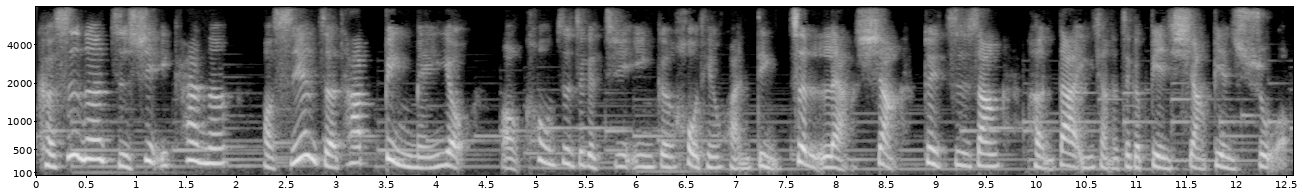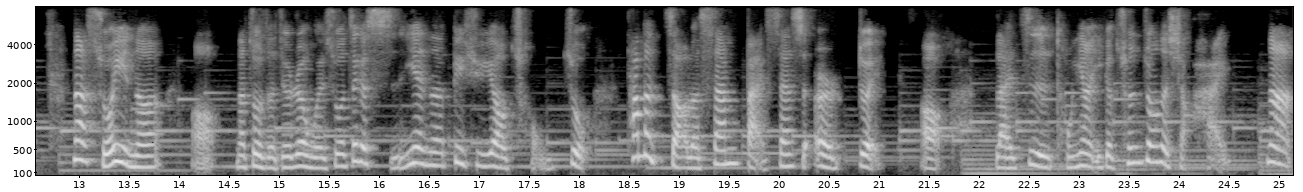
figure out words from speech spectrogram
可是呢，仔细一看呢，哦，实验者他并没有。哦，控制这个基因跟后天环境这两项对智商很大影响的这个变相变数哦，那所以呢，哦，那作者就认为说这个实验呢必须要重做。他们找了三百三十二对哦，来自同样一个村庄的小孩，那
